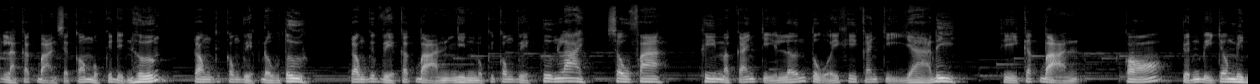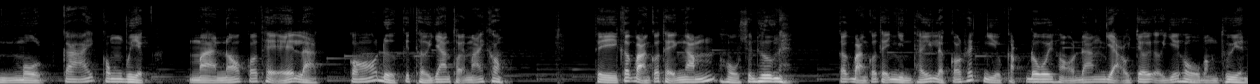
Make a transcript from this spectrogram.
là các bạn sẽ có một cái định hướng trong cái công việc đầu tư trong cái việc các bạn nhìn một cái công việc tương lai sâu pha. Khi mà các anh chị lớn tuổi khi các anh chị già đi thì các bạn có chuẩn bị cho mình một cái công việc mà nó có thể là có được cái thời gian thoải mái không? Thì các bạn có thể ngắm hồ xuân hương này. Các bạn có thể nhìn thấy là có rất nhiều cặp đôi họ đang dạo chơi ở dưới hồ bằng thuyền.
